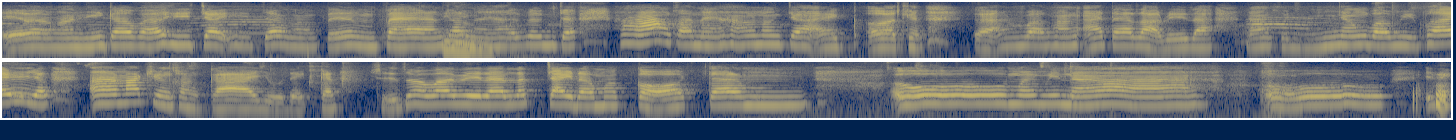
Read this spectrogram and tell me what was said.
เอ๊ะวันนี้ก็ว่าที่ใจจะมาเป็นแฟนกันในให้เป็นใจห้ามกันในห้ามน้องใจกอดกัน การบางครั้งอาจตลอดเวลาน้าคนนี้ยังบ่มีไผยังอามาเคียงข้างกายอยู่ด้วยกันฉันจะไว้เวลาและใจเรามากอดกันโอ้ไม่มีนะโอ้อีก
